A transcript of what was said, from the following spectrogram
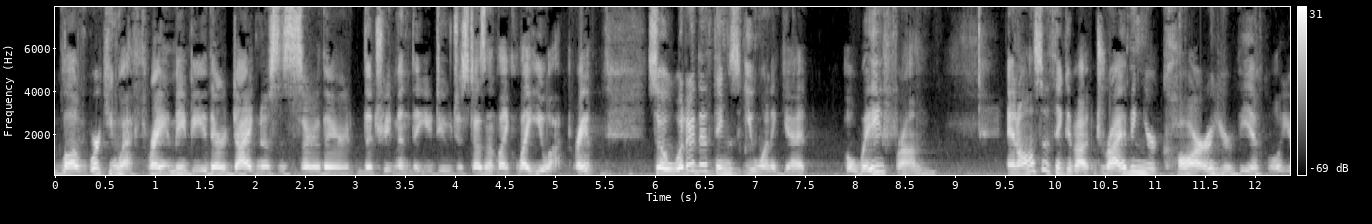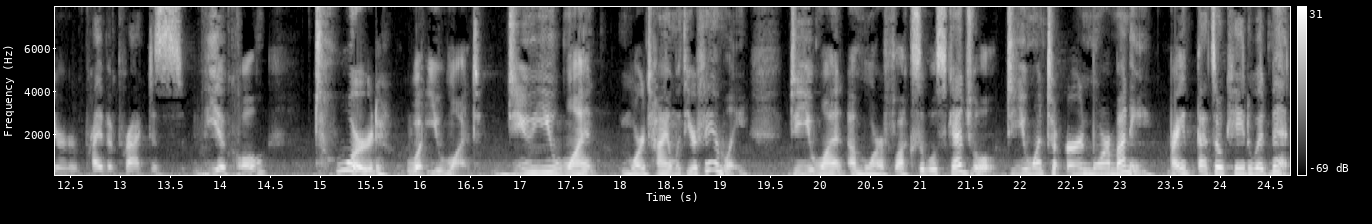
love working with, right? Maybe their diagnosis or their the treatment that you do just doesn't like light you up, right? So what are the things you want to get away from? And also think about driving your car, your vehicle, your private practice vehicle toward what you want. Do you want more time with your family? Do you want a more flexible schedule? Do you want to earn more money, right? That's okay to admit.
